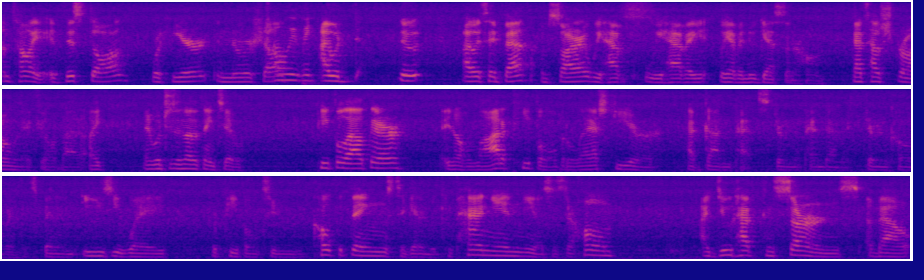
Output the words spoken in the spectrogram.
I'm telling you, if this dog were here in New Rochelle, Oh, would- I would do. I would say, Beth, I'm sorry. We have we have a we have a new guest in our home. That's how strongly I feel about it. Like, and which is another thing too. People out there, you know, a lot of people over the last year have gotten pets during the pandemic, during COVID. It's been an easy way for people to cope with things, to get a new companion, you know, since they're home. I do have concerns about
